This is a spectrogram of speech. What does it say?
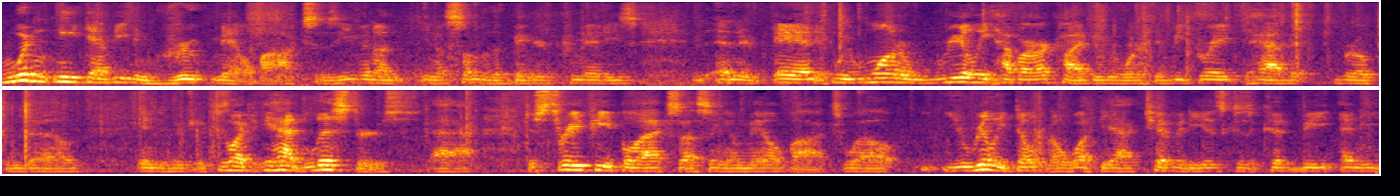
wouldn't need to have even group mailboxes, even on, you know, some of the bigger committees. And, and if we wanna really have archiving work, it'd be great to have it broken down individually. Cause like if you had listers, uh, there's three people accessing a mailbox, well, you really don't know what the activity is, cause it could be any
